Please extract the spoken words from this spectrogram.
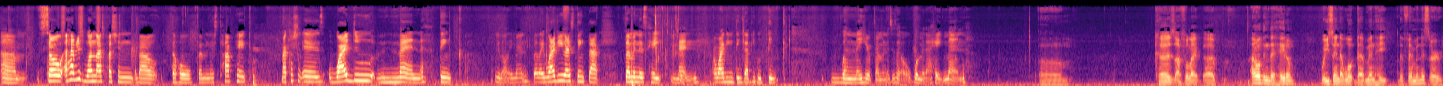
Um, so I have just one last question about the whole feminist topic. My question is, why do men think we're the only men, but like, why do you guys think that feminists hate men, or why do you think that people think when they hear feminists, it's like, oh, women that hate men? Um, cause I feel like uh, I don't think they hate them. Were you saying that wo- that men hate the feminists or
